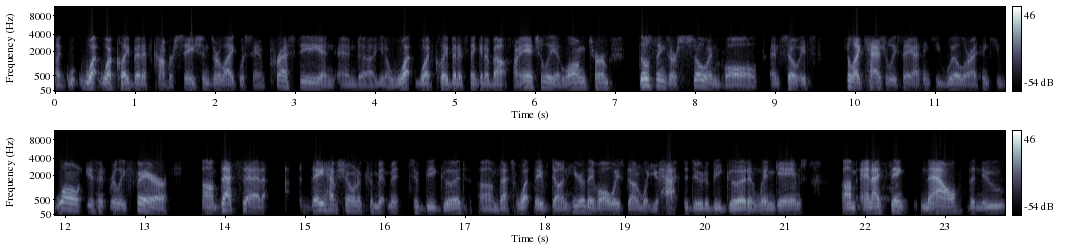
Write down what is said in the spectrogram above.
like what what Clay Bennett's conversations are like with Sam Presti and and uh, you know what what Clay Bennett's thinking about financially and long term. Those things are so involved, and so it's to like casually say I think he will or I think he won't isn't really fair. Um, that said, they have shown a commitment to be good. Um, that's what they've done here. They've always done what you have to do to be good and win games. Um, and I think now the new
